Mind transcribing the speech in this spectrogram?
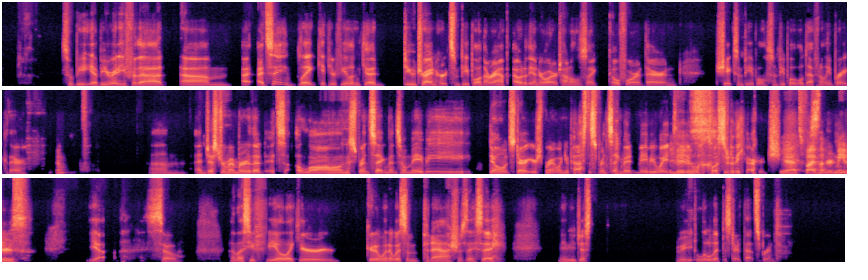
So be yeah, be ready for that. Um, I, I'd say like if you're feeling good, do try and hurt some people on the ramp out of the underwater tunnels. Like go for it there and shake some people. Some people will definitely break there. Yep. Um, and just remember that it's a long sprint segment, so maybe don't start your sprint when you pass the sprint segment. Maybe wait It till you get a little closer to the arch. Yeah, it's 500 meters. Yeah. So unless you feel like you're gonna win it with some panache, as they say, maybe just wait a little bit to start that sprint.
